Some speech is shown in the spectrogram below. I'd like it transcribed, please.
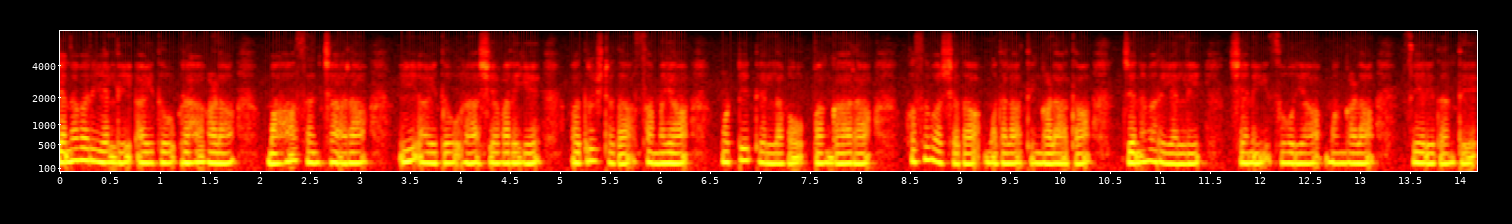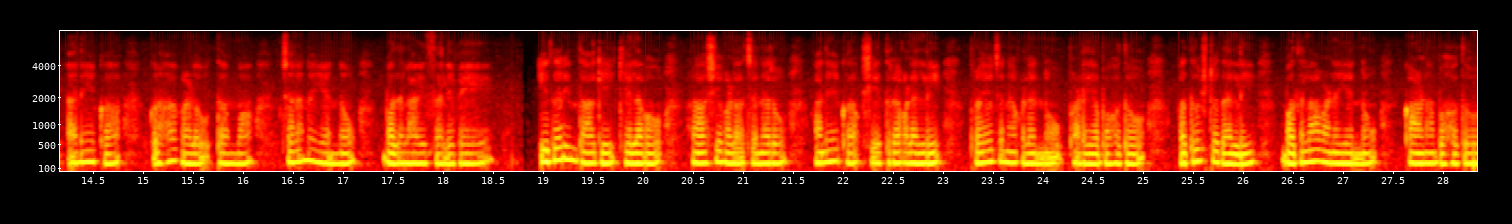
ಜನವರಿಯಲ್ಲಿ ಐದು ಗ್ರಹಗಳ ಮಹಾಸಂಚಾರ ಈ ಐದು ರಾಶಿಯವರಿಗೆ ಅದೃಷ್ಟದ ಸಮಯ. ಮುಟ್ಟಿದ್ದೆಲ್ಲವೂ ಬಂಗಾರ. ಹೊಸ ವರ್ಷದ ಮೊದಲ ತಿಂಗಳಾದ ಜನವರಿಯಲ್ಲಿ ಶನಿ, ಸೂರ್ಯ, ಮಂಗಳ ಸೇರಿದಂತೆ ಅನೇಕ ಗ್ರಹಗಳು ತಮ್ಮ ಚಲನೆಯನ್ನು ಬದಲಾಯಿಸಲಿವೆ. ಇದರಿಂದಾಗಿ ಕೆಲವು ರಾಶಿಗಳ ಜನರು ಅನೇಕ ಕ್ಷೇತ್ರಗಳಲ್ಲಿ ಪ್ರಯೋಜನಗಳನ್ನು ಪಡೆಯಬಹುದು. ಅದೃಷ್ಟದಲ್ಲಿ ಬದಲಾವಣೆಯನ್ನು ಕಾಣಬಹುದು.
